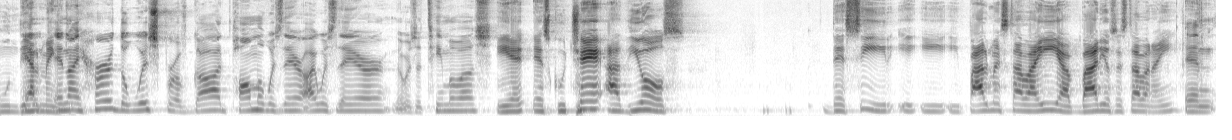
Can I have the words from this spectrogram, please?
mundialmente. and I heard the whisper of God. Palma was there, I was there, there was a team of us. y e- escuché a Dios decir, y, y- y Palma estaba ahí, varios estaban ahí, And,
